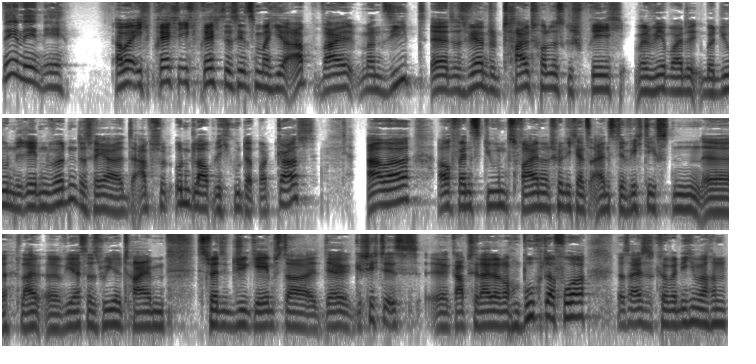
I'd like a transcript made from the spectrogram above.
Nee, nee, nee. Aber ich breche ich brech das jetzt mal hier ab, weil man sieht, äh, das wäre ein total tolles Gespräch, wenn wir beide über Dune reden würden. Das wäre ja ein absolut unglaublich guter Podcast. Aber auch wenn Dune 2 natürlich als eines der wichtigsten, äh, äh, wie heißt das, Real-Time Strategy Games da der Geschichte ist, äh, gab es ja leider noch ein Buch davor. Das heißt, das können wir nicht machen.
